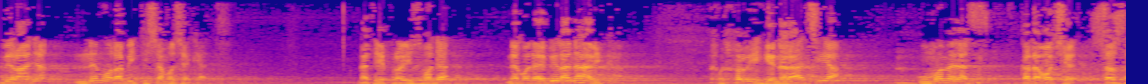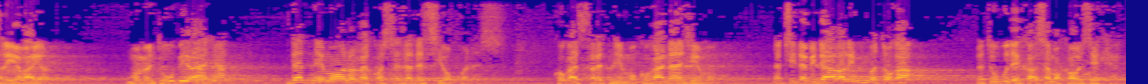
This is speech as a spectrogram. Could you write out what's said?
ubiranja ne mora biti samo zekat na te proizvode nego da je bila navika. Od prvih generacija u moment kada hoće sazrijevaju u momentu ubiranja dadnemo onome ko se zadesi oko nas koga sretnemo, koga nađemo znači da bi davali mimo toga da to bude ka, samo kao zekat.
